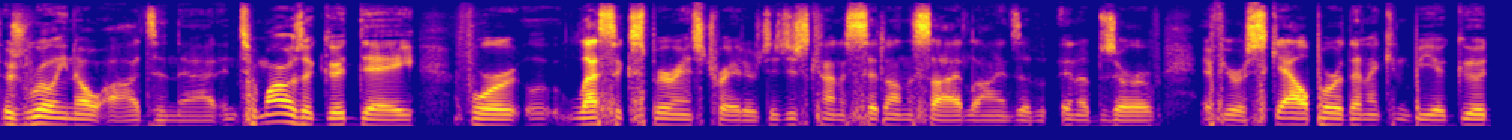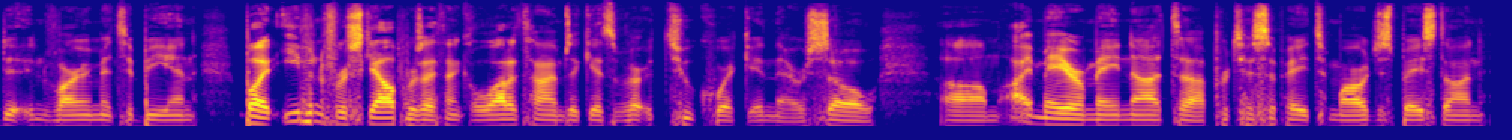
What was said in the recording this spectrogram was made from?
There's really no odds in that. And tomorrow's a good day for less experienced traders to just kind of sit on the sidelines and observe. If you're a scalper then it can be a good environment to be in. But even for scalpers I think a lot of times it gets very too quick in there. So um, I may or may not uh, participate tomorrow just based on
